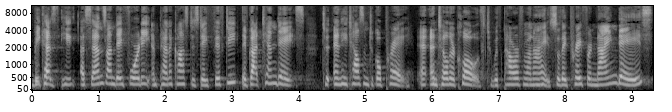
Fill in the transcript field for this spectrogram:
Because he ascends on day 40 and Pentecost is day 50. They've got 10 days. To, and he tells them to go pray until they're clothed with power from on high. So they pray for nine days,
